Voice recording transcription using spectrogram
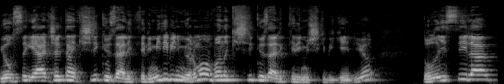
yoksa gerçekten kişilik özellikleri miydi bilmiyorum ama bana kişilik özellikleriymiş gibi geliyor. Dolayısıyla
